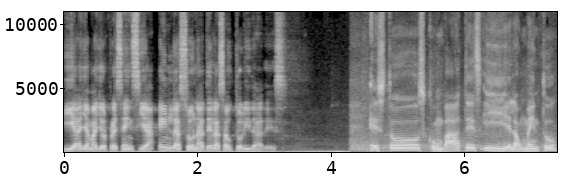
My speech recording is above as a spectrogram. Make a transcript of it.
y haya mayor presencia en la zona de las autoridades. Estos combates y el aumento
